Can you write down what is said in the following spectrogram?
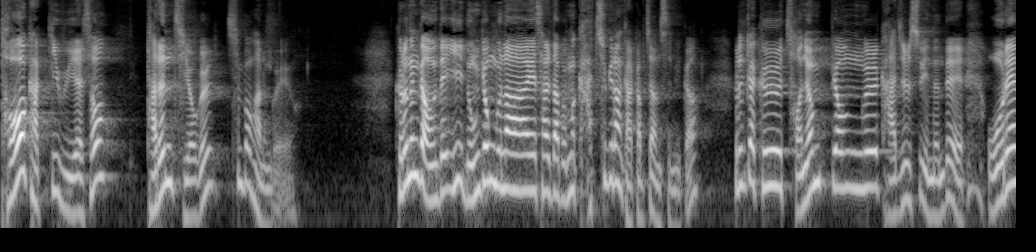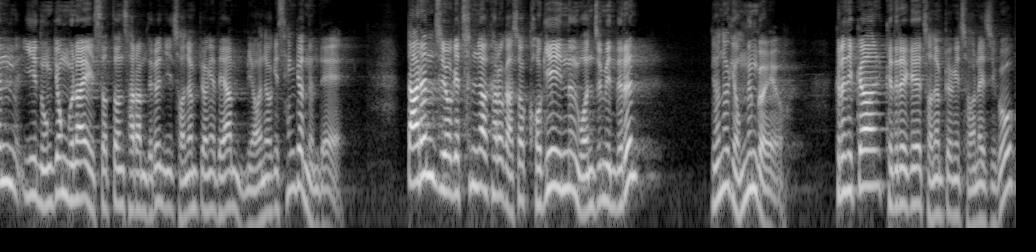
더 갖기 위해서 다른 지역을 침범하는 거예요. 그러는 가운데 이 농경 문화에 살다 보면 가축이랑 가깝지 않습니까? 그러니까 그 전염병을 가질 수 있는데 오랜 이 농경 문화에 있었던 사람들은 이 전염병에 대한 면역이 생겼는데 다른 지역에 침략하러 가서 거기에 있는 원주민들은 면역이 없는 거예요. 그러니까 그들에게 전염병이 전해지고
